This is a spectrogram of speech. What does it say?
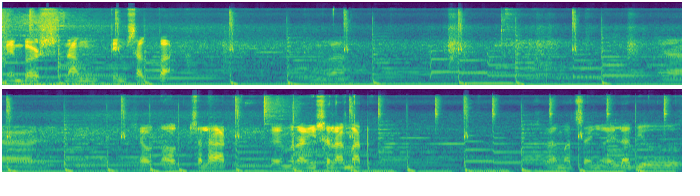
members ng team Sagpa. Diba? kaya shout out sa lahat. Kaya maraming salamat. Salamat sa inyo. I love you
